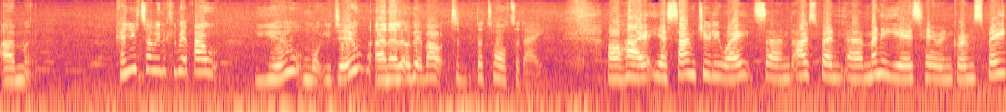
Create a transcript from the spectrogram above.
Um, can you tell me a little bit about you and what you do, and a little bit about the tour today? Oh, hi. Yes, I'm Julie Waites, and I've spent uh, many years here in Grimsby.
